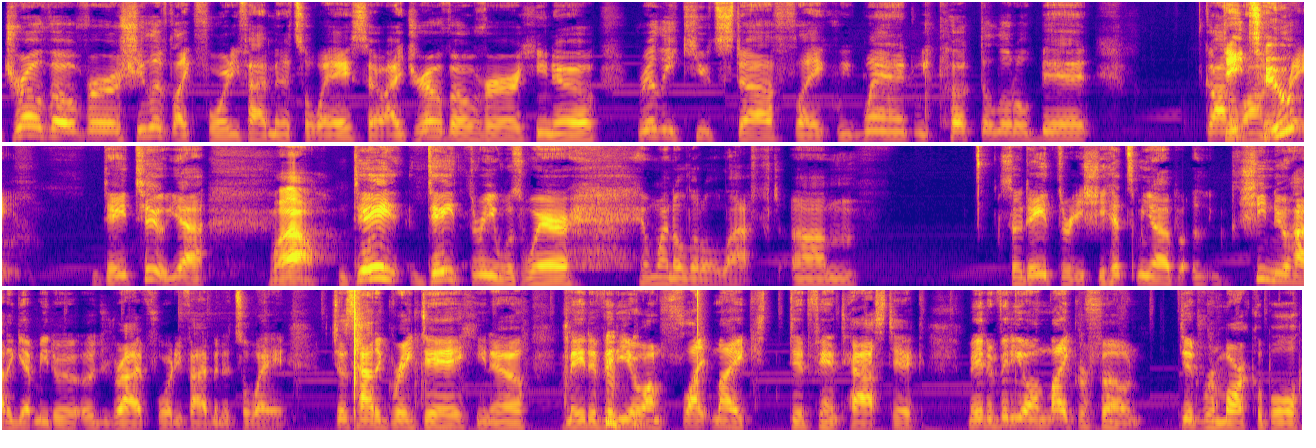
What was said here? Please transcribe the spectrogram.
drove over. She lived like 45 minutes away. So I drove over, you know, really cute stuff. Like we went, we cooked a little bit. Got Date along two? great. Day two, yeah. Wow. Day day three was where it went a little left. Um, so day three, she hits me up. She knew how to get me to uh, drive 45 minutes away. Just had a great day, you know. Made a video on Flight Mic, did fantastic. Made a video on microphone, did remarkable.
